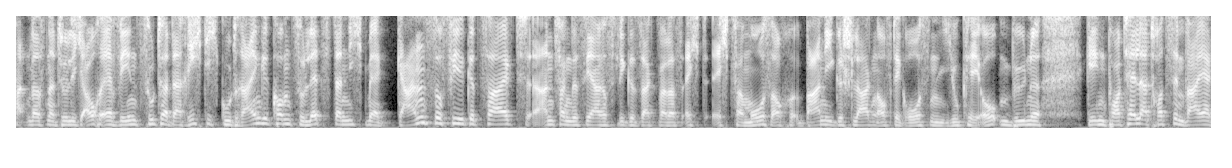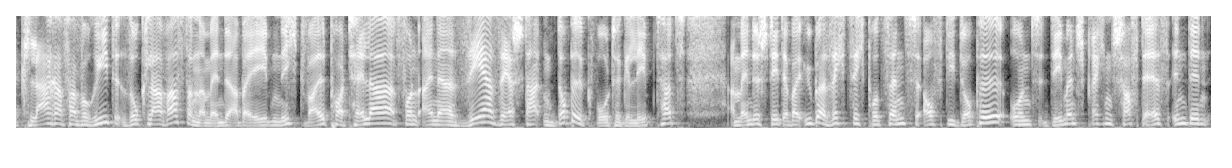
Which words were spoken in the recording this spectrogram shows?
hatten wir es natürlich auch erwähnt. Sutter da richtig gut reingekommen, zuletzt dann nicht mehr ganz so viel gezeigt. Anfang des Jahres, wie gesagt, war das echt, echt famos. Auch Barney geschlagen auf der großen UK Open Bühne gegen Portella. Trotzdem war er klarer Favorit. So klar war es dann am Ende aber eben nicht, weil Portella von einer sehr, sehr starken Doppelquote gelebt hat. Am Ende steht er bei über 60 Prozent auf die Doppel und dementsprechend schafft er es in den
